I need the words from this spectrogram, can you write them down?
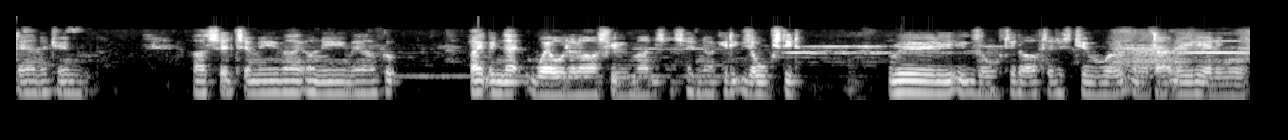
down the gym. I said to me mate on the email, I've got ain't been that well the last few months. I said, I get exhausted. Really exhausted after this gym work and I don't need it anymore.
